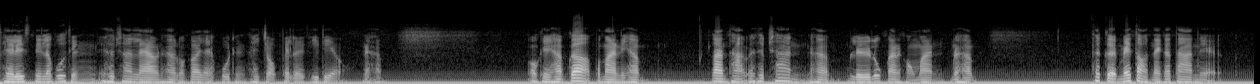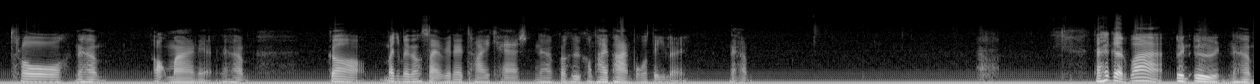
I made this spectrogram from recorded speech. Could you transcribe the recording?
playlist นี้เราพูดถึง exception แล้วนะครับแล้วก็อยากพูดถึงให้จบไปเลยทีเดียวนะครับ โอเคครับก็ประมาณนี้ครับ runtime exception นะครับหรือลูกหลานของมันนะครับ ถ้าเกิดไม่ตอดไหนก็ตามเนี่ย throw นะครับออกมาเนี่ยนะครับ ก็ไม่จำเป็นต้องใส่ไว้ใน try catch นะครับ ก็คือ compile ผ่านปกติเลยนะครับ แต่ถ้าเกิดว่าอื่นๆนะครับ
